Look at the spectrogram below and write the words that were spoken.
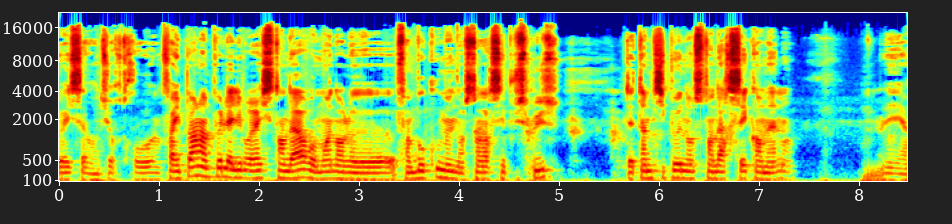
ouais, ils s'aventurent trop. Enfin, ils parlent un peu de la librairie standard, au moins dans le, enfin beaucoup même dans le standard C++. Peut-être un petit peu dans le standard C quand même. Mais euh...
